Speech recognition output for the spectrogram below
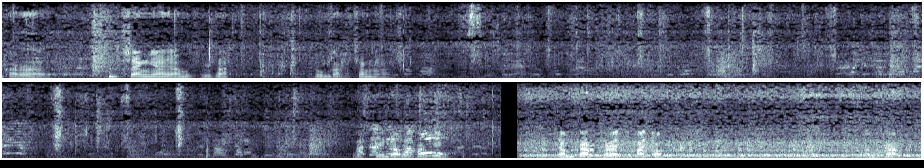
Bongkar sengnya yang susah. Bongkar sengnya oh, pindah lokasi. Damkar gerak cepat damkar damkar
